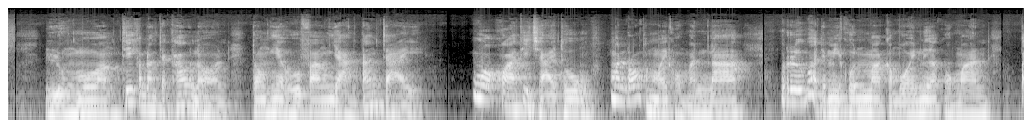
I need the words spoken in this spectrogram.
ำลุงม่วงที่กำลังจะเข้านอน ต้องเหี่ยวหูฟังอย่างตั้งใจวัวควายที่ชายทุ่งมันร้องทำไมของมันนา หรือว่าจะมีคนมาขโมยเนื้อของมัน ไป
